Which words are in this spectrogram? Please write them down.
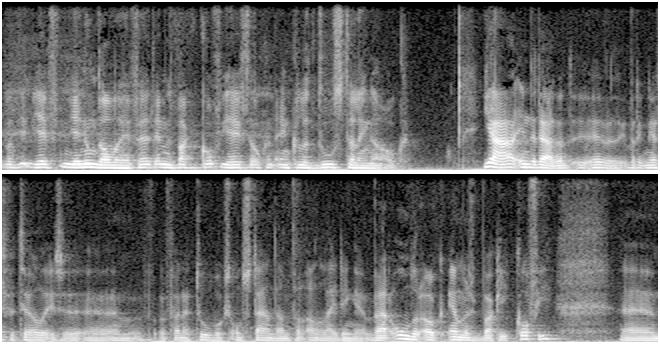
wat, je, je heeft, jij noemde al even, hè, het Emmers bakje koffie heeft ook een enkele doelstellingen ook. ja inderdaad. Want, wat ik net vertelde is eh, ehm, vanuit Toolbox ontstaan dan van allerlei dingen. Waaronder ook Emmers bakkie koffie. Ehm,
